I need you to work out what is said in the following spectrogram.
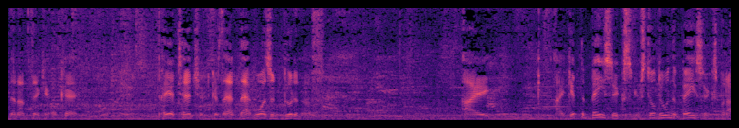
then I'm thinking, okay, pay attention because that, that wasn't good enough. I I get the basics. You're still doing the basics, but I,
